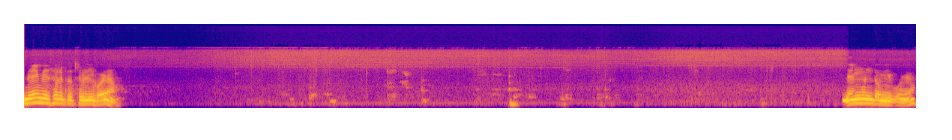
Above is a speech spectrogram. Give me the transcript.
매미 소리도 들리고요. 맹문동이고요.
